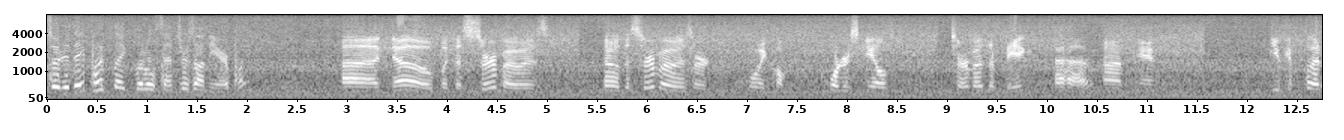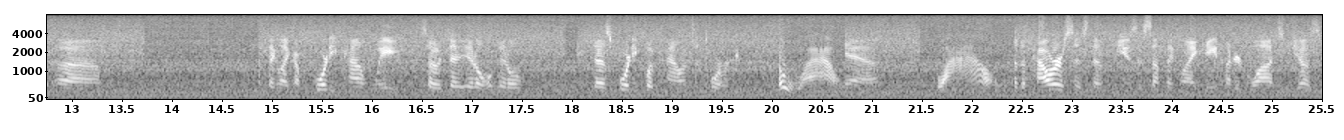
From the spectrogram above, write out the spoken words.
So did they put like little sensors on the airplane? Uh, no, but the servos, so the servos are what we call quarter scale servos. They're big, Uh-huh. um, and you can put um, something like a 40 pound weight. So it, it'll it'll it does 40 foot pounds of torque. Oh, wow. Yeah. Wow. So the power system uses something like 800 watts just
